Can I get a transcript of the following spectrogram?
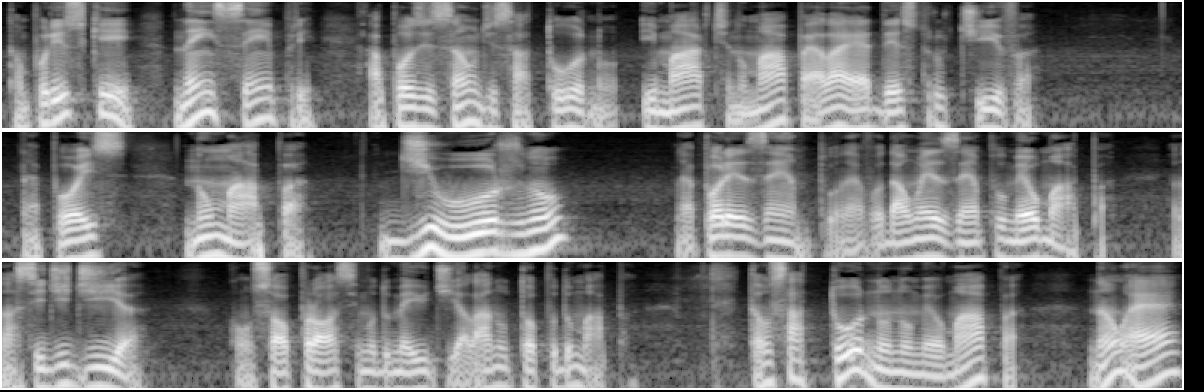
Então, por isso que nem sempre a posição de Saturno e Marte no mapa ela é destrutiva, né? pois no mapa diurno, né? por exemplo, né? vou dar um exemplo, meu mapa. Eu nasci de dia, com o Sol próximo do meio-dia, lá no topo do mapa. Então, Saturno no meu mapa não é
